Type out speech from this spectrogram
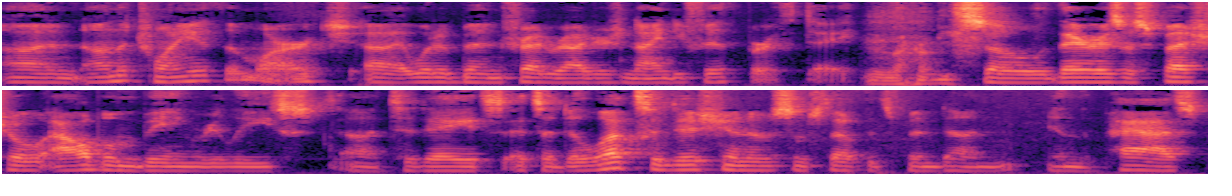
on on the twentieth of March, uh, it would have been Fred Rogers' ninety fifth birthday. Nice. So there is a special album being released uh, today. It's it's a deluxe edition of some stuff that's been done in the past.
